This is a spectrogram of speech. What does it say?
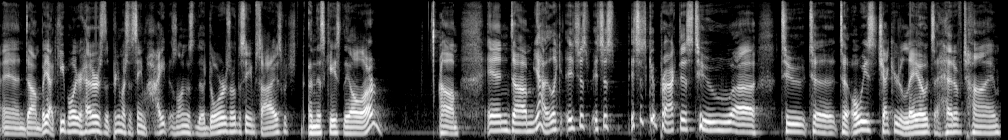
And, um, but yeah, keep all your headers pretty much the same height as long as the doors are the same size, which in this case they all are. Um, and um, yeah, like it's just it's just it's just good practice to uh, to to to always check your layouts ahead of time.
